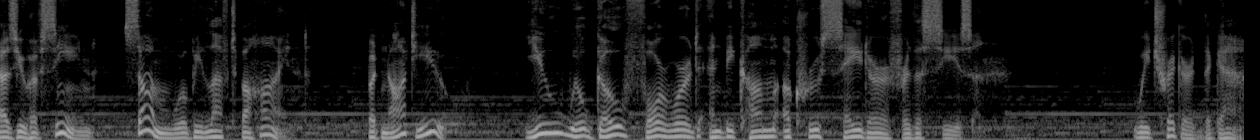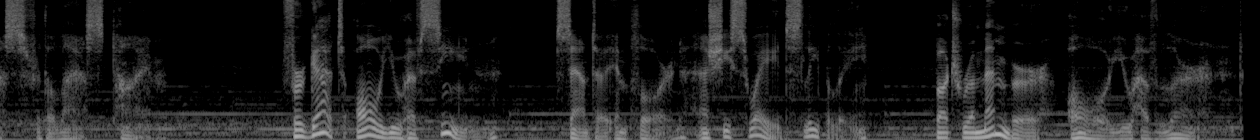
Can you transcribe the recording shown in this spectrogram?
As you have seen, some will be left behind, but not you. You will go forward and become a crusader for the season. We triggered the gas for the last time. Forget all you have seen, Santa implored as she swayed sleepily, but remember all you have learned.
